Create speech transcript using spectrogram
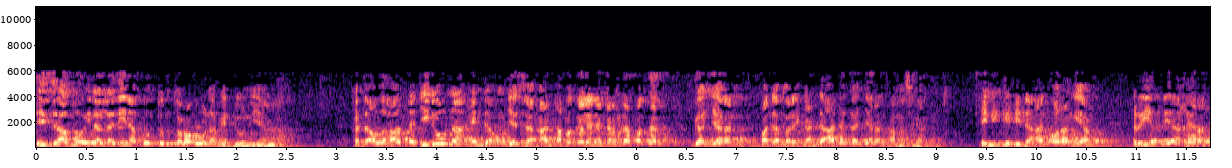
Izhabu ila alladziina kuntum turauna fid dunya. Kata Allah, hal tajiduna indahum jazaan? Apa kalian akan mendapatkan ganjaran pada mereka? Tidak ada ganjaran sama sekali. Ini kehinaan orang yang ria di akhirat.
